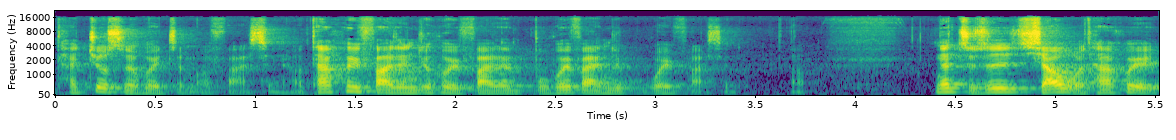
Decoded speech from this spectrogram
它就是会怎么发生啊，它会发生就会发生，不会发生就不会发生啊。那只是小我，它会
